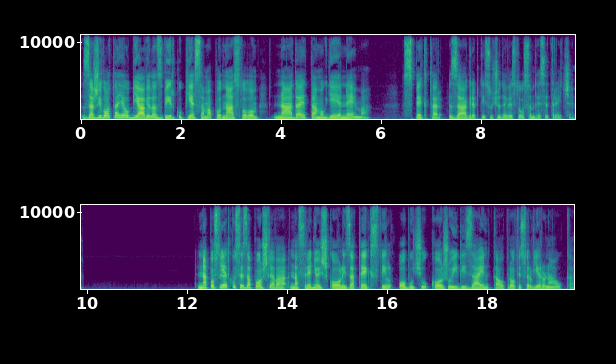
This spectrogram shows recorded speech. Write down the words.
Za života je objavila zbirku pjesama pod naslovom Nada je tamo gdje je nema. Spektar Zagreb 1983. Na posljedku se zapošljava na srednjoj školi za tekstil, obuću, kožu i dizajn kao profesor vjeronauka.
